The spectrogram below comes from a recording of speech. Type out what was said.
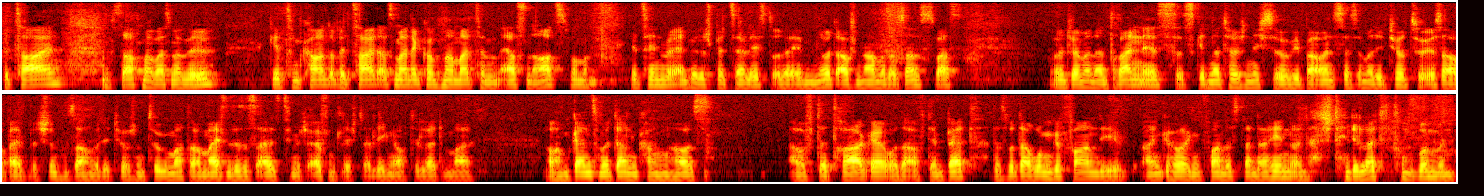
bezahlen, sagt mal, was man will, geht zum Counter, bezahlt erstmal, dann kommt man mal zum ersten Arzt, wo man jetzt hin will, entweder Spezialist oder eben Notaufnahme oder sonst was. Und wenn man dann dran ist, es geht natürlich nicht so wie bei uns, dass immer die Tür zu ist, aber bei bestimmten Sachen wird die Tür schon zugemacht, aber meistens ist es alles ziemlich öffentlich. Da liegen auch die Leute mal auch im ganz modernen Krankenhaus auf der Trage oder auf dem Bett. Das wird da rumgefahren, die Angehörigen fahren das dann dahin und dann stehen die Leute drumherum und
